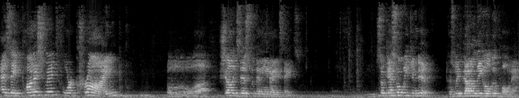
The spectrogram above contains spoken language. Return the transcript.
as a punishment for crime, blah, blah, blah, shall exist within the United States. So guess what we can do? Because we've got a legal loophole now.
